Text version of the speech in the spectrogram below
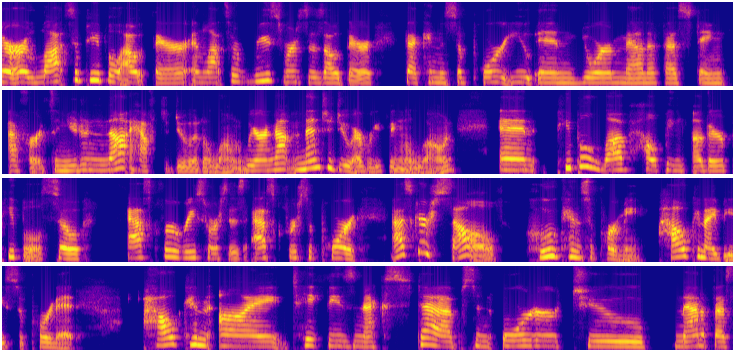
there are lots of people out there and lots of resources out there that can support you in your manifesting efforts. And you do not have to do it alone. We are not meant to do everything alone. And people love helping other people. So ask for resources, ask for support, ask yourself who can support me? How can I be supported? How can I take these next steps in order to manifest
